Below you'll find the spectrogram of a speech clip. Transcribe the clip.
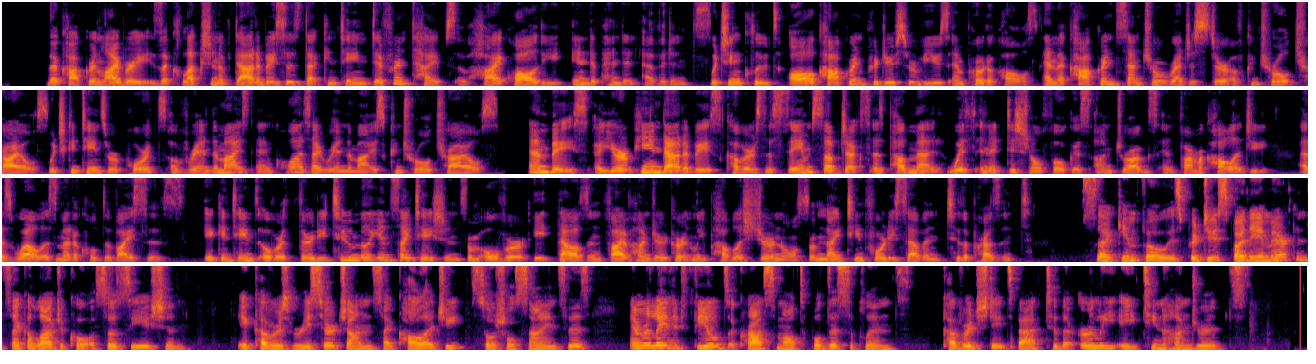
The Cochrane Library is a collection of databases that contain different types of high-quality independent evidence, which includes all Cochrane-produced reviews and protocols, and the Cochrane Central Register of Controlled Trials, which contains reports of randomized and quasi-randomized controlled trials. Embase, a European database, covers the same subjects as PubMed with an additional focus on drugs and pharmacology, as well as medical devices. It contains over 32 million citations from over 8,500 currently published journals from 1947 to the present. PsycInfo is produced by the American Psychological Association. It covers research on psychology, social sciences, and related fields across multiple disciplines. Coverage dates back to the early 1800s.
